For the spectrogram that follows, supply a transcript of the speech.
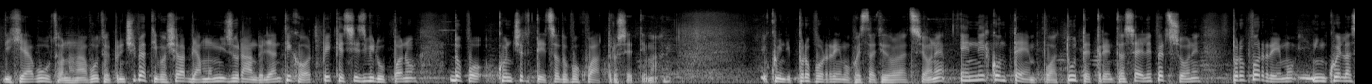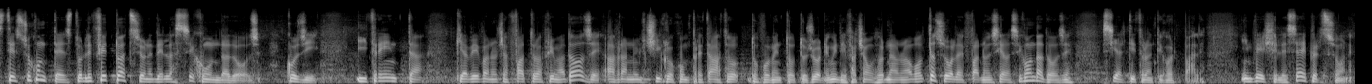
di chi ha avuto o non ha avuto il principio attivo ce l'abbiamo misurando gli anticorpi che si sviluppano dopo, con certezza dopo quattro settimane quindi proporremo questa titolazione e nel contempo a tutte e 36 le persone proporremo in quello stesso contesto l'effettuazione della seconda dose. Così i 30 che avevano già fatto la prima dose avranno il ciclo completato dopo 28 giorni, quindi facciamo tornare una volta sola e fanno sia la seconda dose sia il titolo anticorpale. Invece le 6 persone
